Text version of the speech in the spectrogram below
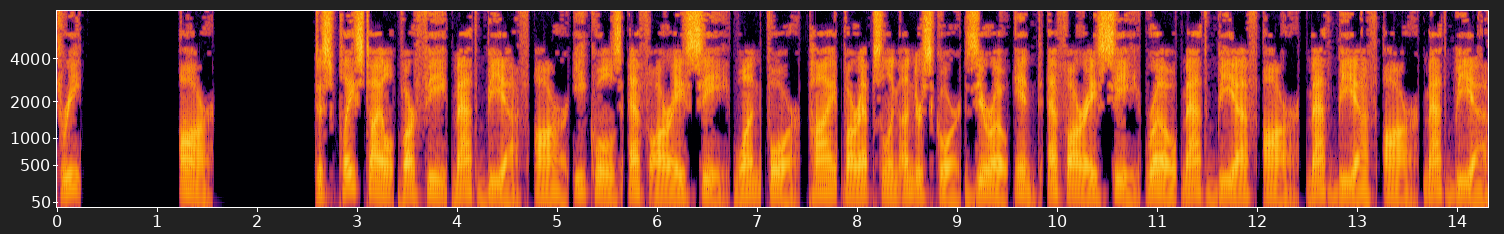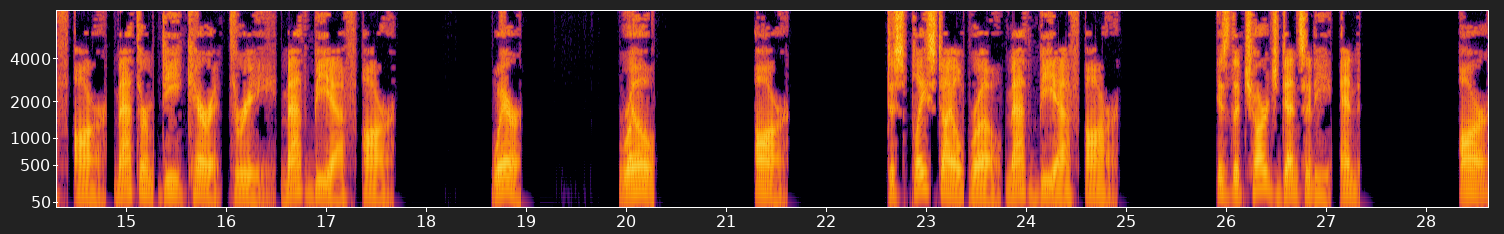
three R Display style varphi math BF R equals frac 1 4 pi var epsilon underscore 0 int frac rho math BF R math BF R math BF R mathrm d caret 3 math BF R where rho R display style rho math BF R is the charge density and R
